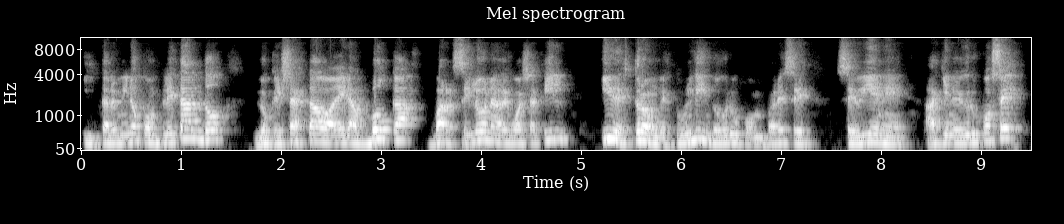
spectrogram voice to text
y terminó completando. Lo que ya estaba era Boca, Barcelona de Guayaquil y de Strongest. Un lindo grupo, me parece, se viene aquí en el grupo C.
